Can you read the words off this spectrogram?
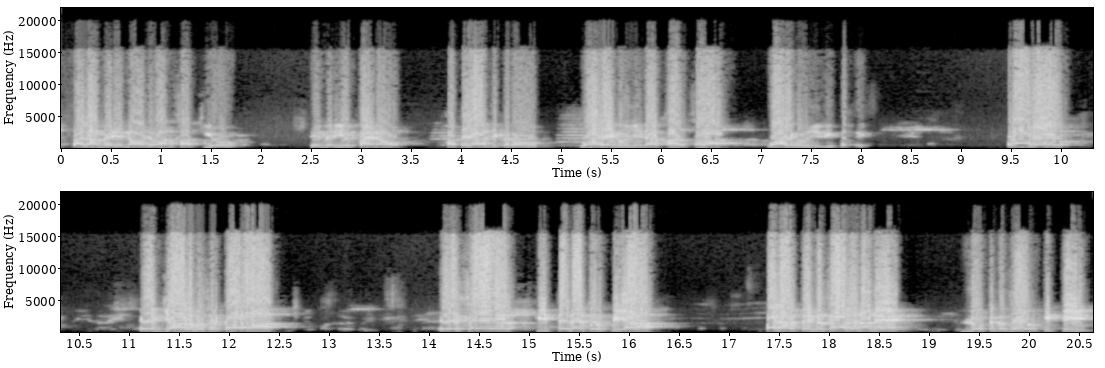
ਪਹਿਲਾਂ ਮੇਰੇ ਨੌਜਵਾਨ ਸਾਥੀਓ ਤੇ ਮੇਰੀਓ ਭੈਣੋ, ਫਤਿਹ ਅਰਜ ਕਰੋ ਵਾਹਿਗੁਰੂ ਜੀ ਦਾ ਖਾਲਸਾ, ਵਾਹਿਗੁਰੂ ਜੀ ਦੀ ਫਤਿਹ। ਭਰਾਵੋ, ਇਹ ਜ਼ਾਲਮ ਸਰਕਾਰਾਂ ਇਸ ਕੀਤੇ ਦੇ ਤੁਰ ਪਹਿਲਾਂ 3 ਸਾਲ ਇਹਨਾਂ ਨੇ ਲੁੱਟ ਖਸੋਟ ਕੀਤੀ।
